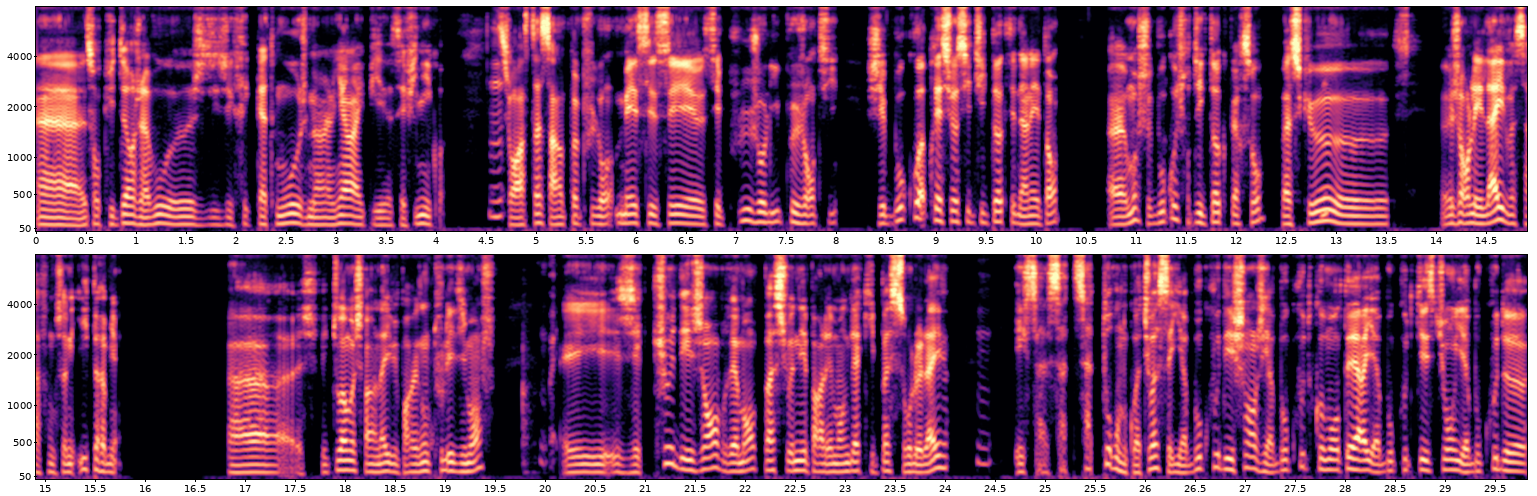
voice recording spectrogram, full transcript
Euh, sur Twitter, j'avoue, euh, j'écris quatre mots, je mets un lien et puis euh, c'est fini, quoi. mmh, Sur Insta, c'est un peu plus long, mais c'est plus joli, plus gentil. J'ai beaucoup apprécié aussi TikTok ces derniers temps. Moi, je suis beaucoup sur TikTok perso parce que, genre, les lives, ça fonctionne hyper bien. Je fais, tu vois, moi, je fais un live par exemple tous les dimanches ouais. et j'ai que des gens vraiment passionnés par les mangas qui passent sur le live Mmh, et ça, ça, ça tourne, quoi. Tu vois, il y a beaucoup d'échanges, il y a beaucoup de commentaires, il y a beaucoup de questions, il y a beaucoup de,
